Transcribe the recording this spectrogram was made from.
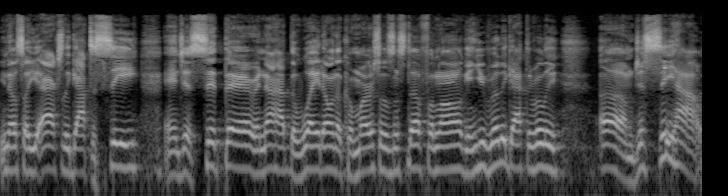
you know, so you actually got to see and just sit there and not have to wait on the commercials and stuff for long. And you really got to really um, just see how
